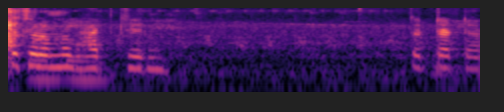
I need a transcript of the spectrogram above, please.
তো চলো আমরা ভাত খেয়ে নিই। তো টাটা।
